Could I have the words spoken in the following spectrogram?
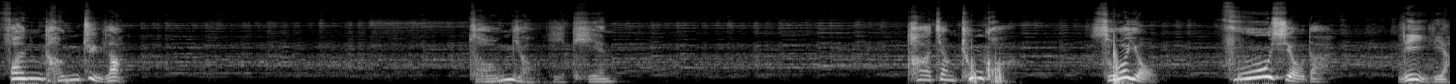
翻腾巨浪，总有一天。它将冲垮所有腐朽的力量。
